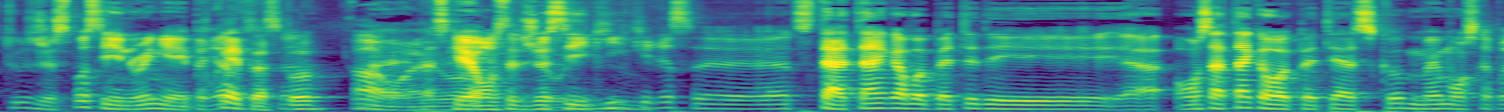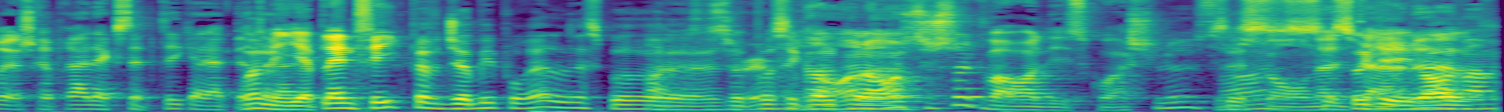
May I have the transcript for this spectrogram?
et tout. Je sais pas si une ring est prête. Pourquoi ils peuvent ça? pas? Ah Ouais, ouais, parce ouais, qu'on sait déjà c'est qui, Chris. euh, tu t'attends qu'elle va péter des. euh, On s'attend qu'elle va péter Asuka, mais même on serait prêt, je serais prêt à l'accepter qu'elle la pète. Ouais, mais il y a plein de filles qui peuvent jobber pour elle. là. C'est pas, euh, je sais sûr, pas c'est quoi le Non, problème. non, c'est sûr qu'il va y avoir des squash, là. C'est qu'on sûr temps, qu'il va y avoir-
